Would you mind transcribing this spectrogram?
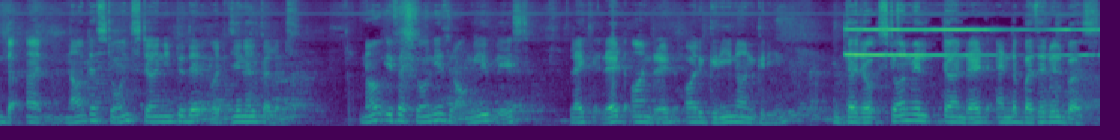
The, uh, now the stones turn into their original colors. Now if a stone is wrongly placed, like red on red or green on green, the stone will turn red and the buzzer will buzz.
